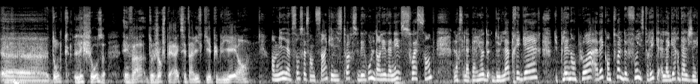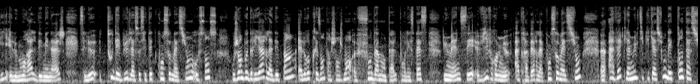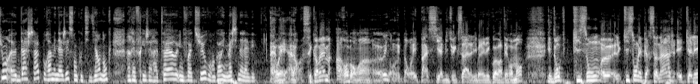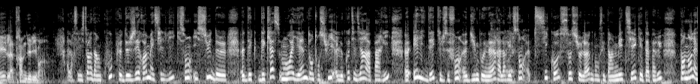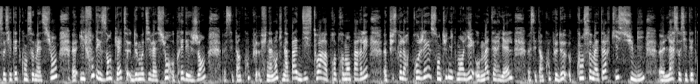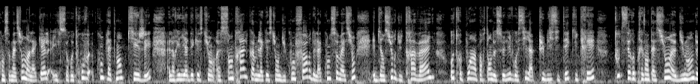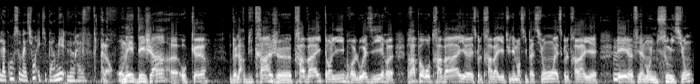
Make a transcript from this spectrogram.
Donc, Les choses, Eva, de Georges Perec, c'est un livre qui est publié en... En 1965, et l'histoire se déroule dans les années 60. Alors c'est la période de l'après-guerre, du plein emploi, avec en toile de fond historique la guerre d'Algérie et le moral des ménages. C'est le tout début de la société de consommation, au sens où Jean Baudrillard l'a dépeint. Elle représente un changement euh, fondamental pour l'espèce humaine. C'est vivre mieux à travers la consommation, euh, avec la multiplication des tentations euh, d'achat pour aménager son quotidien. Donc un réfrigérateur, une voiture ou encore une machine à laver. Ah ouais, alors c'est quand même un roman. Hein. Euh, Oui. On n'est pas, on n'est pas si habitué que ça à la librairie d'écho à avoir des romans. Et donc, qui sont, euh, qui sont les personnages et quelle est la trame du livre? Alors c'est l'histoire d'un couple de Jérôme et Sylvie qui sont issus de, euh, des, des classes moyennes dont on suit le quotidien à Paris euh, et l'idée qu'ils se font euh, du bonheur. Alors Ouais. ils sont psychosociologues, donc c'est un métier qui est apparu pendant la société de consommation. Euh, Ils font des enquêtes de motivation auprès des gens. Euh, C'est un couple finalement qui n'a pas d'histoire à proprement parler euh, puisque leurs projets sont uniquement liés au matériel. Euh, C'est un couple de consommateurs qui subit euh, la société de consommation dans laquelle ils se retrouvent complètement piégés. Alors il y a des questions euh, centrales comme la question du confort, de la consommation et bien sûr du travail. Autre point important de ce livre aussi, la publicité qui crée toutes ces représentations euh, du monde de la consommation et qui permet le rêve. Alors, on est déjà euh, au cœur de l'arbitrage euh, travail, temps libre, loisir, euh, rapport au travail. Est-ce que le travail est une émancipation? Est-ce que le travail est, Mm. est, finalement une soumission?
